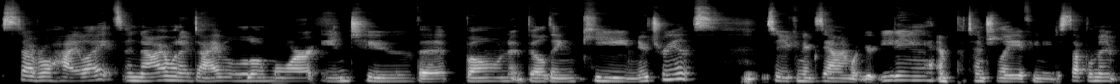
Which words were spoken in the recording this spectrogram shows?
several highlights. And now I want to dive a little more into the bone building key nutrients. So you can examine what you're eating and potentially if you need to supplement.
